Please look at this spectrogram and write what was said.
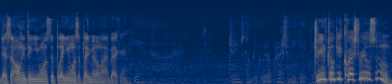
That's the only thing he wants to play. He wants to play middle linebacker. Yeah, no. Dreams gonna be real crushed when you get there. Dreams gonna get crushed real soon.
